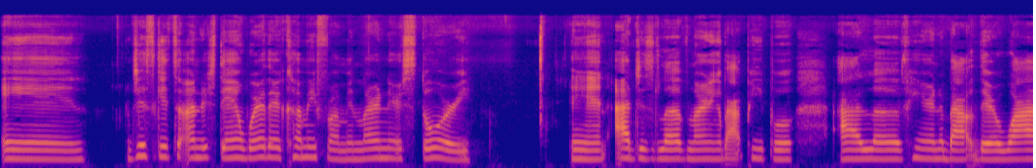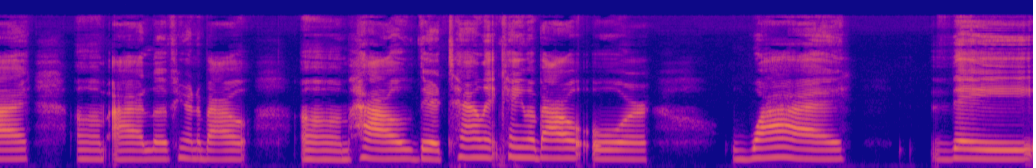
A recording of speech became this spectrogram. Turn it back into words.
and just get to understand where they're coming from and learn their story. And I just love learning about people. I love hearing about their why. Um, I love hearing about um, how their talent came about or why they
